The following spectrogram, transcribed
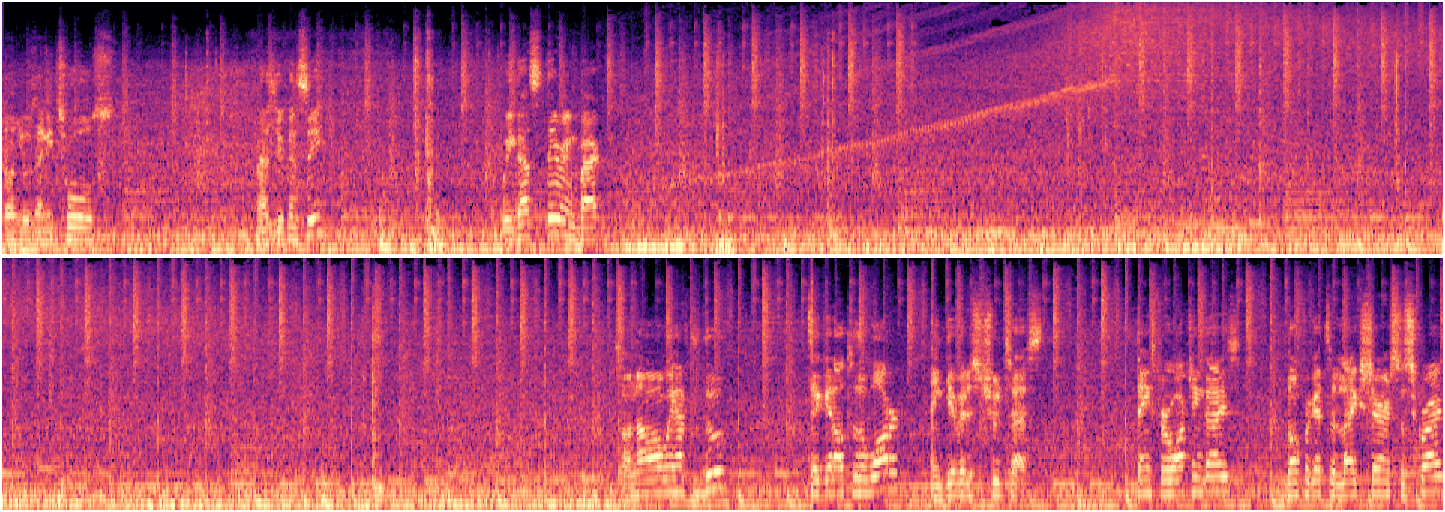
Don't use any tools. As you can see, we got steering back now all we have to do take it out to the water and give it its true test. Thanks for watching guys. Don't forget to like share and subscribe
